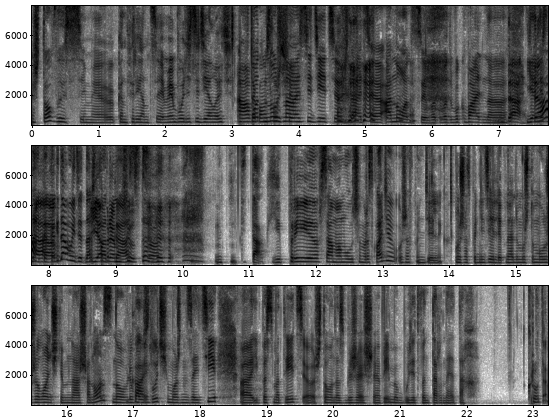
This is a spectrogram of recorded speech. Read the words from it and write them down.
Что вы с этими конференциями будете делать? А вот нужно сидеть, ждать э, анонсы, вот, вот буквально. Да, я не знаю, когда выйдет наш подкаст. Я прям чувствую. Так, и при самом лучшем раскладе уже в понедельник. Уже в понедельник. Но я думаю, что мы уже лончнем наш анонс, но в любом Кайф. случае можно зайти э, и посмотреть, э, что у нас в ближайшее время будет в интернетах. Круто.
